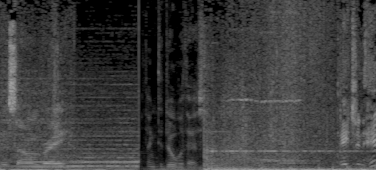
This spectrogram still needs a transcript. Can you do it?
this hombre. Nothing to do with this. Agent Hill.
